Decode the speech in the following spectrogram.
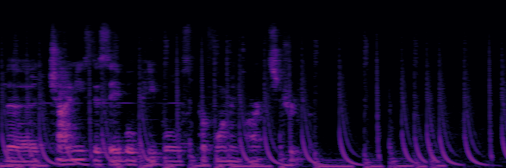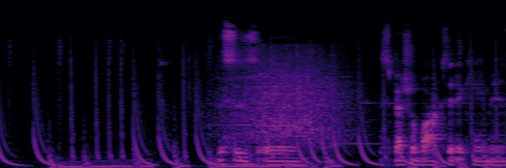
the Chinese Disabled People's Performing Arts Troupe. This is a special box that it came in.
